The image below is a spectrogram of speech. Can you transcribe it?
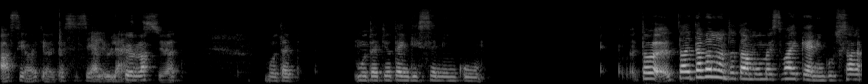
asioita, joita sä siellä yleensä Kyllä. syöt. Mutta et, mut et jotenkin se niinku... To, tai tavallaan tota on mun mielestä vaikea niinku sa,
